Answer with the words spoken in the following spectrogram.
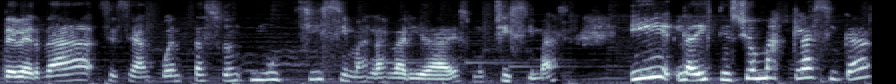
de verdad, si se dan cuenta, son muchísimas las variedades, muchísimas. Y la distinción más clásica,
